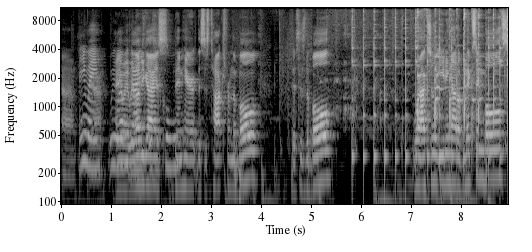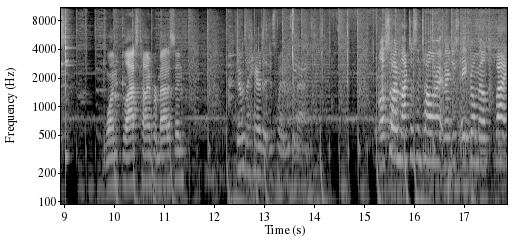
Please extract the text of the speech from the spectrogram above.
um, Anyway, yeah. we love anyway, you we love you guys. guys. This is cool. Been here. This is talks from the bowl. This is the bowl. We're actually eating out of mixing bowls. One last time for Madison. There was a hair that just went into that. Also, I'm lactose intolerant and I just ate real milk. Bye.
